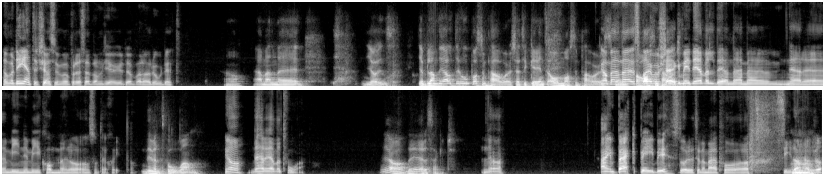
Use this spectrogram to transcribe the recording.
ja men det är inte könshumor på det sättet, de gör ju det bara roligt. Ja, ja men eh, jag, jag blandar ju alltid ihop Austin Powers. Jag tycker inte om Austin Powers. Ja men äh, Austin Spyro då. det är väl det när, med, när äh, Minimi kommer och, och sånt där skit. Då. Det är väl tvåan? Ja, det här är väl tvåan. Ja, det är det säkert. Ja. I'm back baby, står det till och med på sidan Mm. här.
